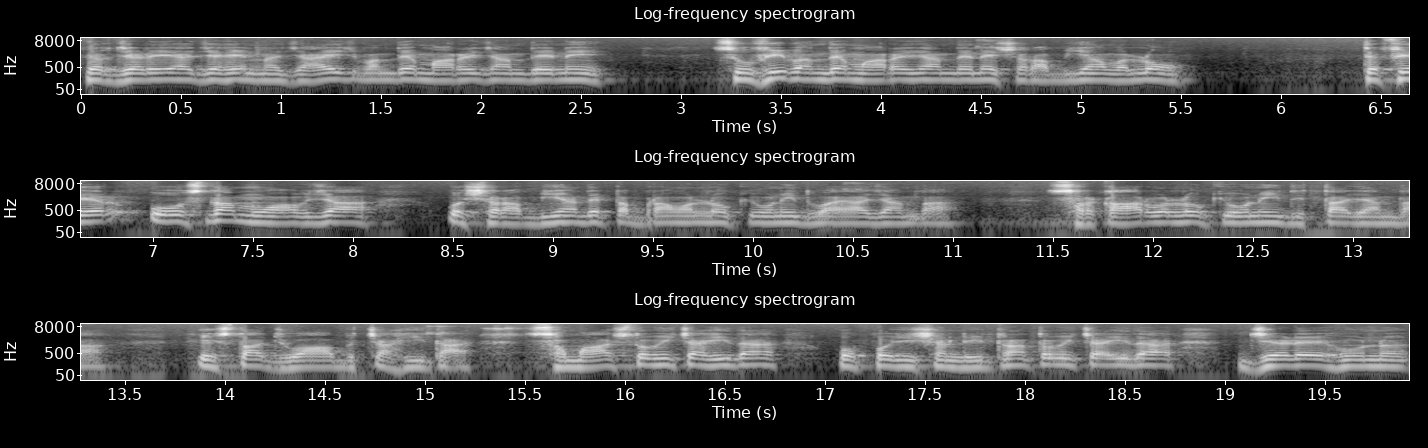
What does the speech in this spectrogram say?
ਫਿਰ ਜਿਹੜੇ ਅਜਿਹੇ ਨਜਾਇਜ਼ ਬੰਦੇ ਮਾਰੇ ਜਾਂਦੇ ਨੇ, ਸੂਫੀ ਬੰਦੇ ਮਾਰੇ ਜਾਂਦੇ ਨੇ ਸ਼ਰਾਬੀਆਂ ਵੱਲੋਂ, ਤੇ ਫਿਰ ਉਸ ਦਾ ਮੁਆਵਜ਼ਾ ਉਹ ਸ਼ਰਾਬੀਆਂ ਦੇ ਟੱਬਰਾਂ ਵੱਲੋਂ ਕਿਉਂ ਨਹੀਂ ਦਵਾਇਆ ਜਾਂਦਾ? ਸਰਕਾਰ ਵੱਲੋਂ ਕਿਉਂ ਨਹੀਂ ਦਿੱਤਾ ਜਾਂਦਾ? ਇਸ ਦਾ ਜਵਾਬ ਚਾਹੀਦਾ ਸਮਾਜ ਤੋਂ ਵੀ ਚਾਹੀਦਾ ਓਪੋਜੀਸ਼ਨ ਲੀਡਰਾਂ ਤੋਂ ਵੀ ਚਾਹੀਦਾ ਜਿਹੜੇ ਹੁਣ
